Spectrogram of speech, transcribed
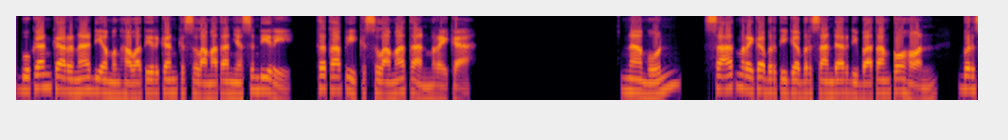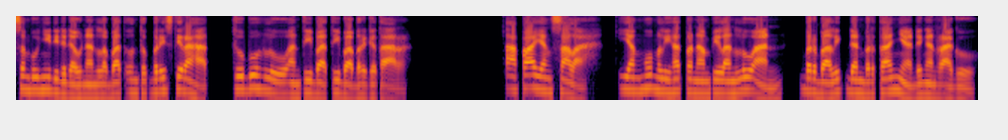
Bukan karena dia mengkhawatirkan keselamatannya sendiri, tetapi keselamatan mereka. Namun, saat mereka bertiga bersandar di batang pohon, bersembunyi di dedaunan lebat untuk beristirahat, tubuh Luan tiba-tiba bergetar. Apa yang salah? Yang Mu melihat penampilan Luan, berbalik dan bertanya dengan ragu.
